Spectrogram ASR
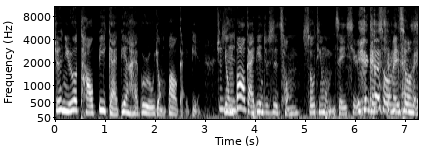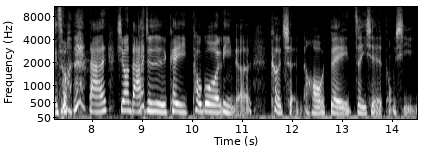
觉得你如果逃避改变，还不如拥抱改变。就是拥抱改变，就是从收听我们这一系列课程。没错，没错，没错。大家希望大家就是可以透过丽颖的课程，然后对这一些东西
